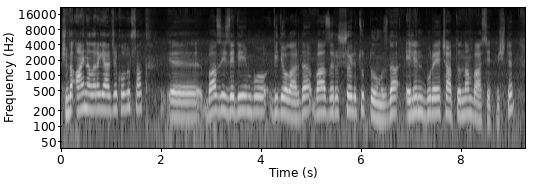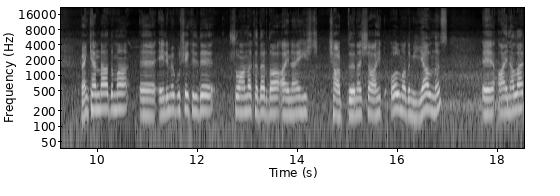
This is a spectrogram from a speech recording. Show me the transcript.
Şimdi aynalara gelecek olursak e, bazı izlediğim bu videolarda bazıları şöyle tuttuğumuzda elin buraya çarptığından bahsetmişti. Ben kendi adıma e, elimi bu şekilde şu ana kadar daha aynaya hiç çarptığına şahit olmadım. Yalnız e, aynalar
